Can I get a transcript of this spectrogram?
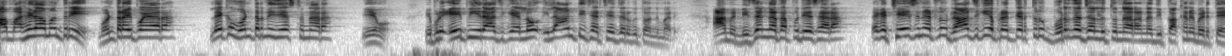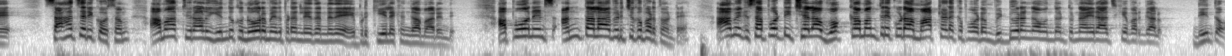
ఆ మహిళా మంత్రి ఒంటరైపోయారా? లేక ఒంటరిని చేస్తున్నారా? ఏమో. ఇప్పుడు ఏపీ రాజకీయాల్లో ఇలాంటి చర్చ జరుగుతోంది మరి. ఆమె నిజంగా తప్పు చేశారా? లేక చేసినట్లు రాజకీయ ప్రత్యర్థులు బురద జల్లుతున్నారన్నది పక్కన పెడితే సహచరి కోసం అమాత్యురాలు ఎందుకు నోరు మెదపడం లేదన్నదే ఇప్పుడు కీలకంగా మారింది. అపోనెంట్స్ అంతలా విరుచుకుపడుతుంటే ఆమెకు సపోర్ట్ ఇచ్చేలా ఒక్క మంత్రి కూడా మాట్లాడకపోవడం విడ్డూరంగా ఉందంటున్నాయి రాజకీయ వర్గాలు. దీంతో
